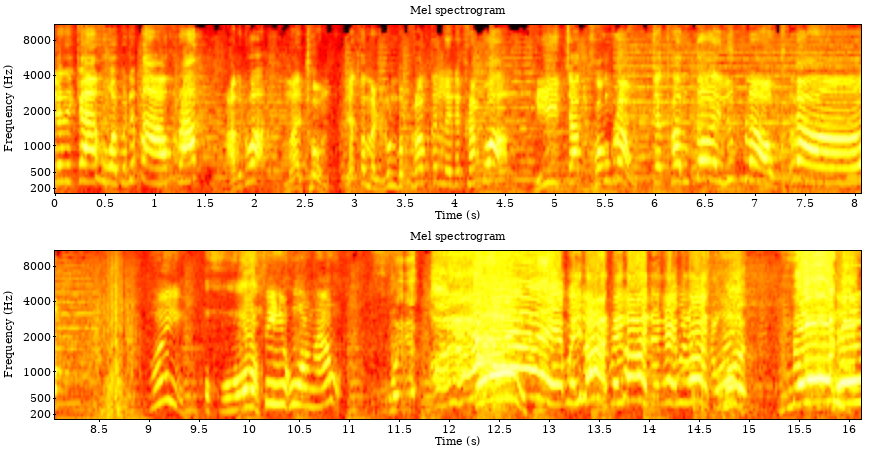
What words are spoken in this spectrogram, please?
กติกาโหดไปหรือเปล่าครับเอาเป็นว่ามาชมแล้วก็มาลุ้นพร้อมๆกันเลยนะครับว่า พี่จักรของเราจะทำได้หรือเปล่าครับเฮ้ย โอ้โหสี่ห่วงแล้วโอ้ยเดี๋ยวอ้ายไม่รอดไม่รอดยังไงไม่รอดโอ้โหหนึ่งหนึ่ง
